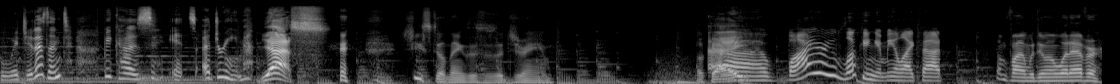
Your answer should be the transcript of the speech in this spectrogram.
which it isn't, because it's a dream. Yes! She still thinks this is a dream. Okay. Uh, why are you looking at me like that? I'm fine with doing whatever,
